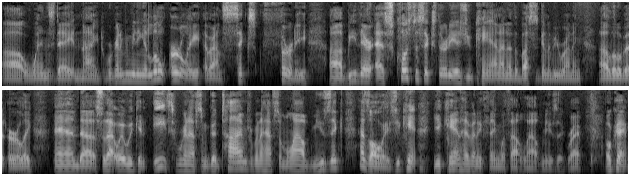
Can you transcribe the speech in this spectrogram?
uh, Wednesday night. We're going to be meeting a little early, around 6:30. Uh, be there as close to 6:30 as you can. I know the bus is going to be running a little bit early, and uh, so that way we can eat. We're going to have some good times. We're going to have some loud music, as always. You can't you can't have anything without loud music, right? Okay.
